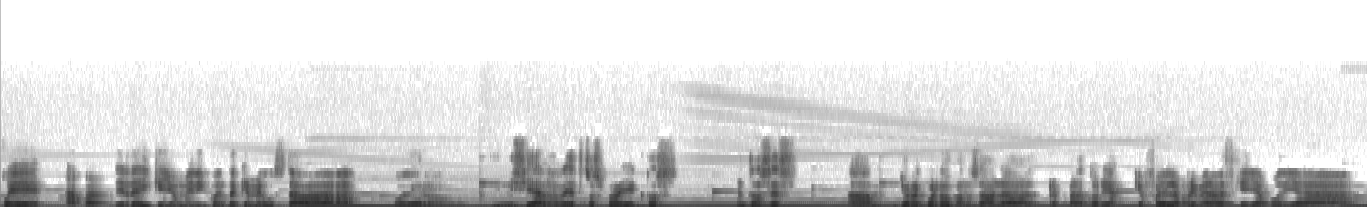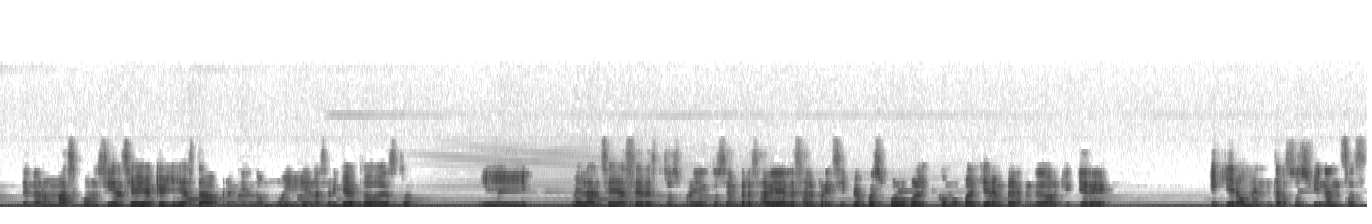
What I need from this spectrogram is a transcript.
fue a partir de ahí que yo me di cuenta que me gustaba poder iniciar estos proyectos. Entonces, yo recuerdo cuando estaba en la preparatoria, que fue la primera vez que ya podía tener más conciencia, ya que ya estaba aprendiendo muy bien acerca de todo esto. Y me lancé a hacer estos proyectos empresariales al principio, pues por como cualquier emprendedor que quiere, que quiere aumentar sus finanzas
